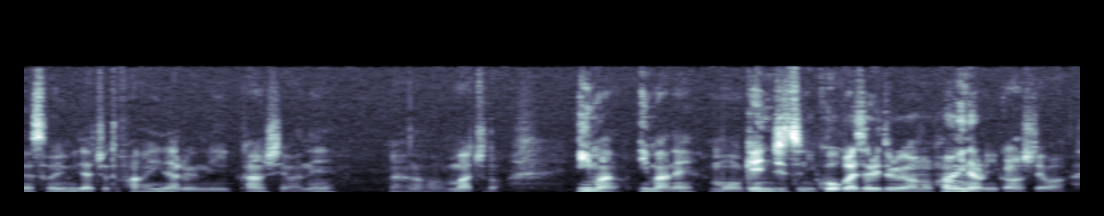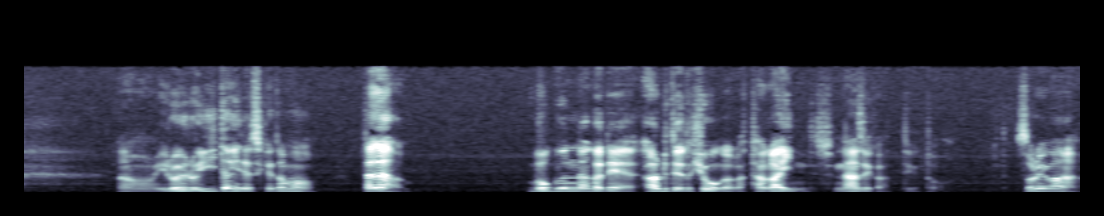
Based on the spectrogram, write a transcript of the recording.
うん、そういう意味ではちょっとファイナルに関してはねあのまあちょっと今今ねもう現実に公開されてるあのファイナルに関してはあのいろいろ言いたいですけどもただ僕の中である程度評価が高いんですよ。なぜかっていうと。それは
